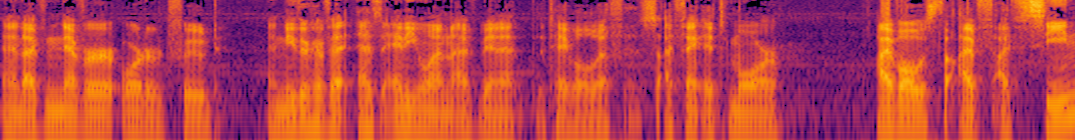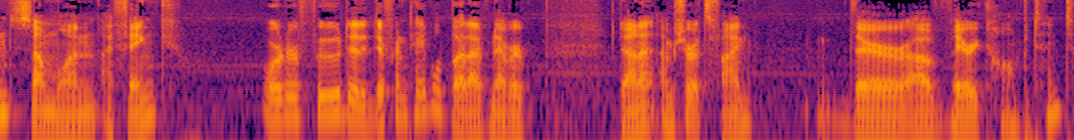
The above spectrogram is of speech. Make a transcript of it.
and I've never ordered food, and neither have as anyone I've been at the table with. So I think it's more. I've always th- I've I've seen someone I think order food at a different table, but I've never done it. I'm sure it's fine. They're uh, very competent.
